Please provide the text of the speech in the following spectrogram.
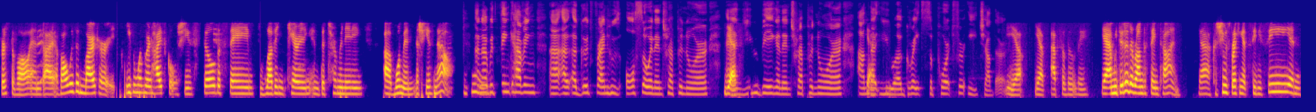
first of all, and I, I've always admired her. Even when we we're in high school, she's still the same loving, caring, and determining uh, woman as she is now. Mm-hmm. And I mm-hmm. would think having a, a, good friend who's also an entrepreneur, yes. and you being an entrepreneur, um, yes. that you are great support for each other. Yep, yep, absolutely. Yeah, and we did it around the same time. Yeah, because she was working at CBC, and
